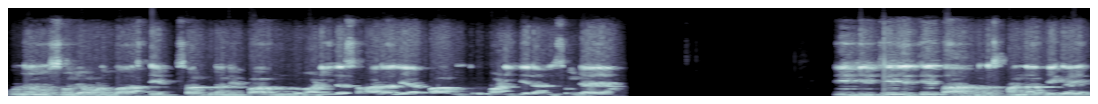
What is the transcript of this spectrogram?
ਉਹਨਾਂ ਨੂੰ ਸਮਝਾਉਣ ਵਾਸਤੇ ਸਤਿਗੁਰਾਂ ਨੇ ਪਾਵਨ ਗੁਰਬਾਣੀ ਦਾ ਸਹਾਰਾ ਲਿਆ, ਪਾਵਨ ਗੁਰਬਾਣੀ ਦੇ ਰਾਹੀਂ ਸਮਝਾਇਆ। ਤੇ ਜਿੱਥੇ ਜਿੱਥੇ ਧਾਰਮਿਕ ਸਥਾਨਾਂ ਤੇ ਗਏ,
